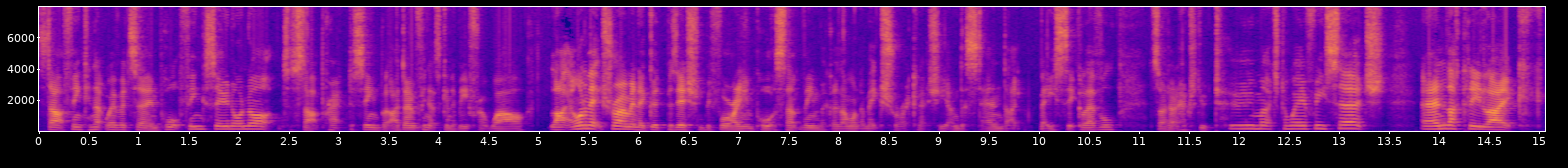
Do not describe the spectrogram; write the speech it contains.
start thinking up whether to import things soon or not to start practicing, but I don't think that's going to be for a while. Like I want to make sure I'm in a good position before I import something because I want to make sure I can actually understand like basic level so I don't have to do too much in the way of research. And luckily like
